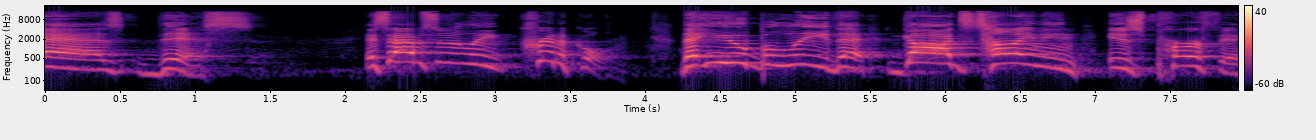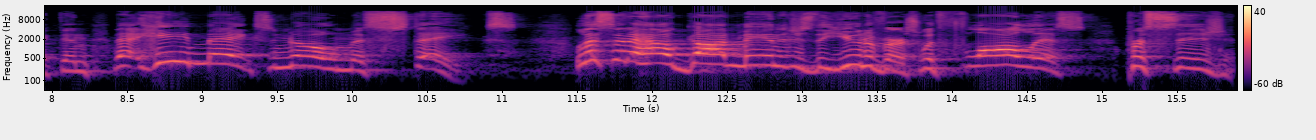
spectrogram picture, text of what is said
as this. It's absolutely critical that you believe that God's timing is perfect and that He makes no mistakes. Listen to how God manages the universe with flawless precision.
